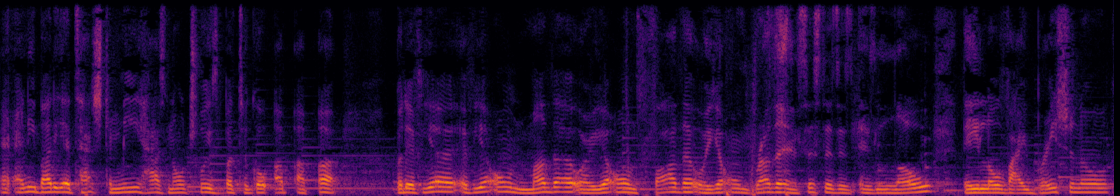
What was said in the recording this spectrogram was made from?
And anybody attached to me has no choice but to go up, up, up. But if your if your own mother or your own father or your own brother and sisters is, is low, they low vibrational,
